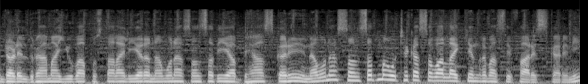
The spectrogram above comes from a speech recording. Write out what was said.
डडेलधुरामा युवा पुस्तालाई लिएर नमुना संसदीय अभ्यास गरिने नमुना संसदमा उठेका सवाललाई केन्द्रमा सिफारिस गरिने।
